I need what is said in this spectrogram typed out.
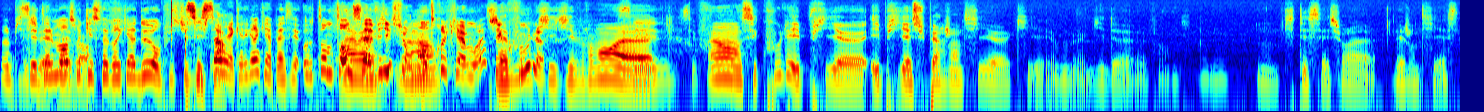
Et puis c'est tellement un truc qui se fabrique à deux. En plus, tu dis ça. Il y a quelqu'un qui a passé autant de temps de Ah sa ouais, vie sur non, mon non. truc à moi. C'est cool. Qui, qui est vraiment. C'est. Ah cool. Et puis, et puis il y a Super Gentil qui est le guide, mon petit essai sur la, la gentillesse.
